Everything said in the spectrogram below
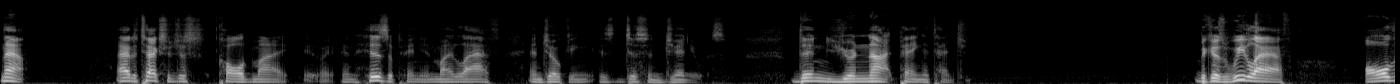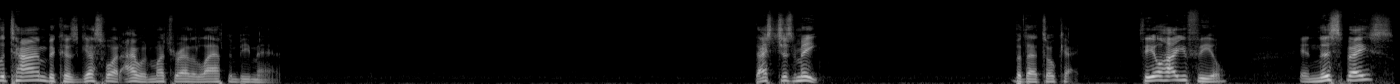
Now, I had a texter just called my, in his opinion, my laugh and joking is disingenuous. Then you're not paying attention. Because we laugh all the time because guess what? I would much rather laugh than be mad. That's just me. But that's okay. Feel how you feel. In this space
